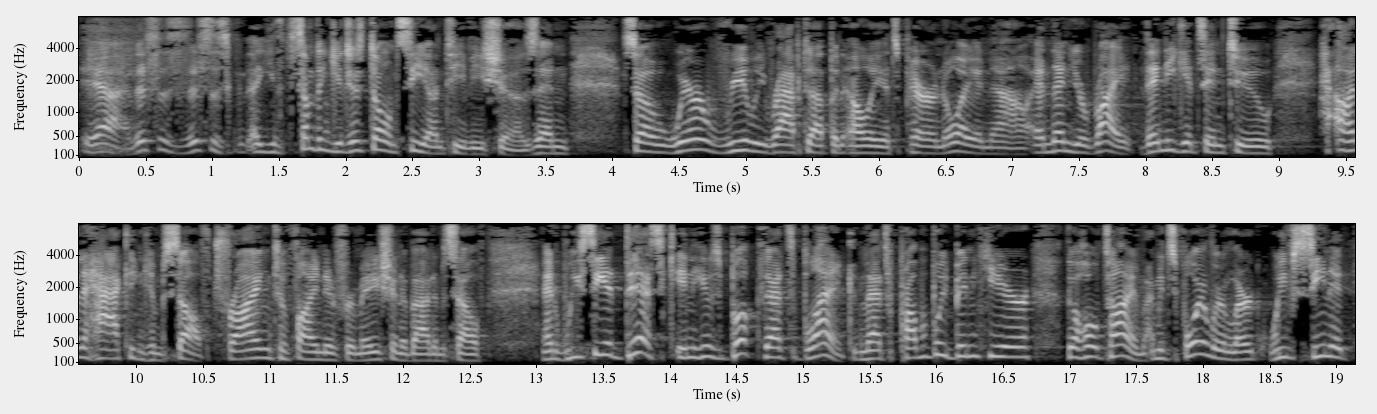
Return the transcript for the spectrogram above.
yeah, this is this is uh, something you just don't see on TV shows, and so we're really wrapped up in Elliot's paranoia now. And then you're right. Then he gets into unhacking himself, trying to find information about himself, and we see a disc in his book that's blank, and that's probably been here the whole time. I mean, spoiler alert: we've seen it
